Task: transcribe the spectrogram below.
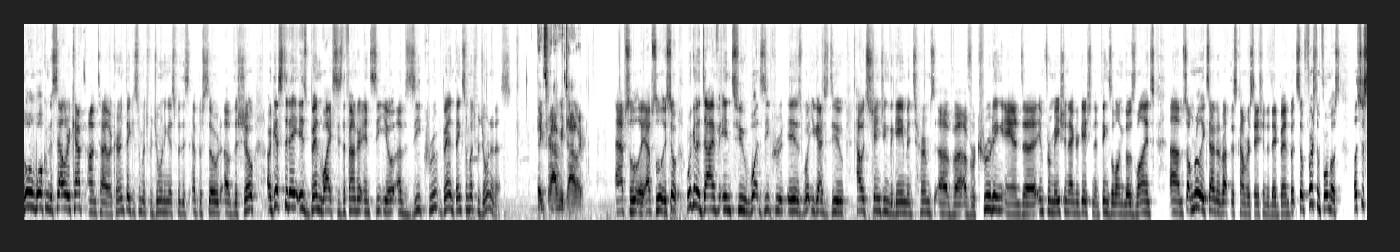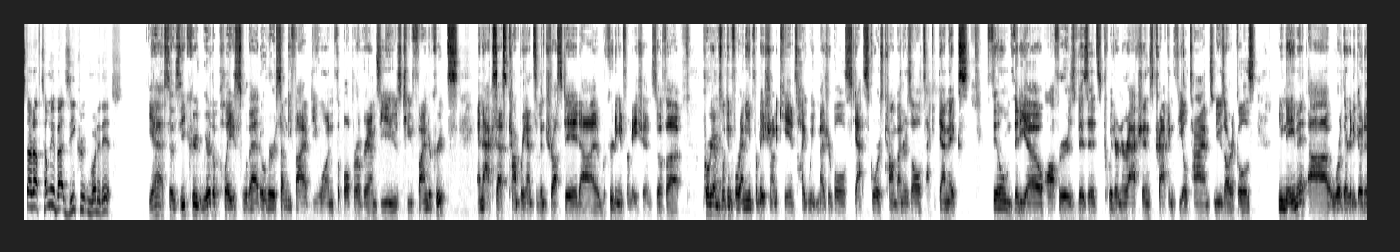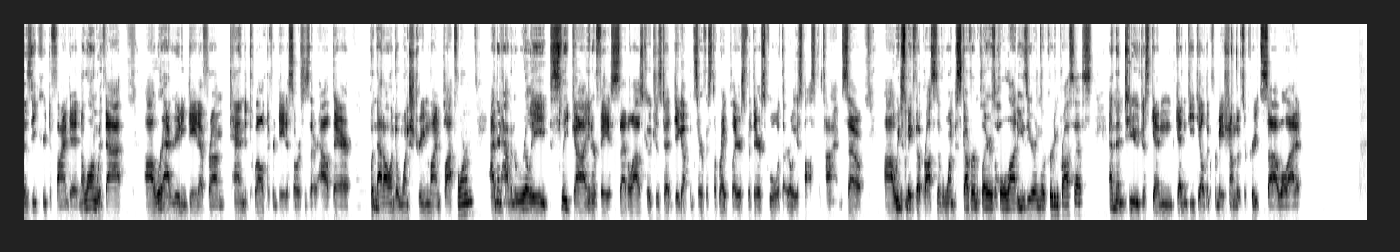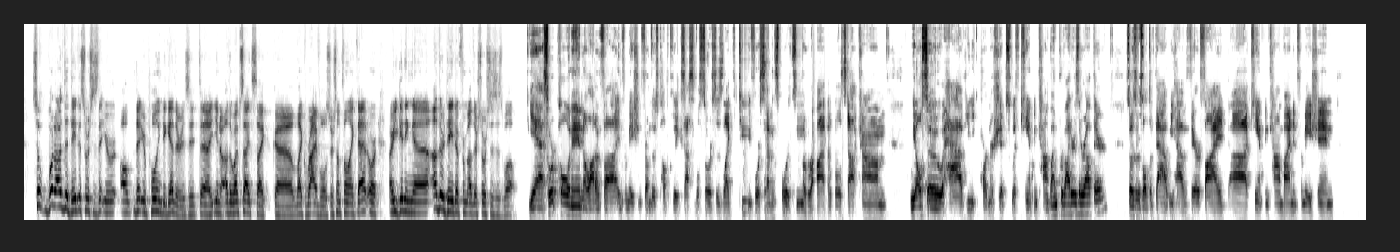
Hello and welcome to Salary Capped. I'm Tyler Kern. Thank you so much for joining us for this episode of the show. Our guest today is Ben Weiss. He's the founder and CEO of Zcruit. Ben, thanks so much for joining us. Thanks for having me, Tyler. Absolutely, absolutely. So we're going to dive into what Zcruit is, what you guys do, how it's changing the game in terms of, uh, of recruiting and uh, information aggregation and things along those lines. Um, so I'm really excited about this conversation today, Ben. But so first and foremost, let's just start off. Tell me about Zcruit and what it is. Yeah, so Zcruit, we're the place that over 75 D1 football programs use to find recruits and access comprehensive and trusted uh, recruiting information. So if a program's looking for any information on a kid's height, weight measurables, stat scores, combine results, academics, film, video, offers, visits, Twitter interactions, track and field times, news articles, you name it, uh, they're going to go to Zcruit to find it. And along with that, uh, we're aggregating data from 10 to 12 different data sources that are out there, putting that all into one streamlined platform, and then having a really sleek uh, interface that allows coaches to dig up and surface the right players for their school at the earliest possible time. So uh, we just make the process of one discovering players a whole lot easier in the recruiting process, and then two just getting getting detailed information on those recruits uh, while at it. So, what are the data sources that you're all, that you're pulling together? Is it uh, you know other websites like uh, like Rivals or something like that, or are you getting uh, other data from other sources as well? Yeah, so we're pulling in a lot of uh, information from those publicly accessible sources like the 247 Sports and the Rivals.com. We also have unique partnerships with camp and combine providers that are out there. So as a result of that, we have verified uh, camp and combine information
